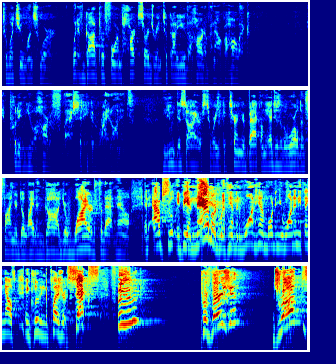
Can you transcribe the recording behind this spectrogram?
to what you once were? What if God performed heart surgery and took out of you the heart of an alcoholic and put in you a heart of flesh that he could write on it? New desires to where you could turn your back on the edges of the world and find your delight in God. You're wired for that now and absolutely be enamored with Him and want Him more than you want anything else, including the pleasure of sex, food, perversion, drugs.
